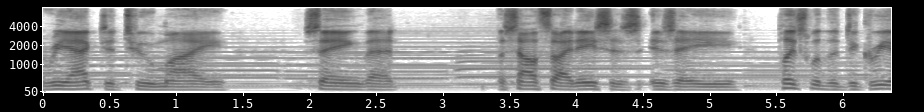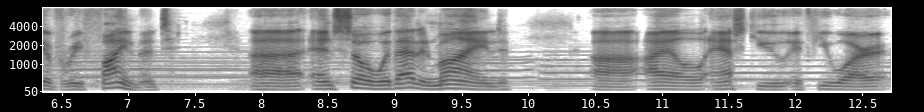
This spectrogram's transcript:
reacted to my saying that the Southside Aces is a place with a degree of refinement. Uh, and so, with that in mind, uh, I'll ask you if you are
